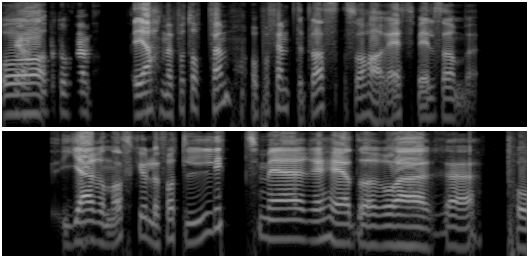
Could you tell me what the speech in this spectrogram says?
Og Ja, ja, opp topp fem. vi er på topp fem, og på femteplass så har jeg et spill som gjerne skulle fått litt mer heder og ære på,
